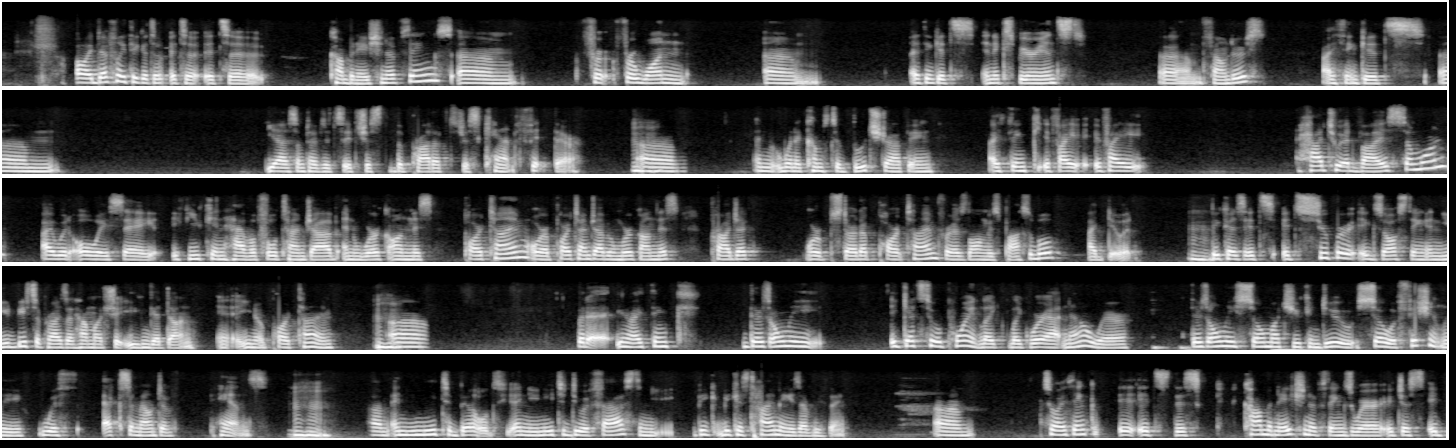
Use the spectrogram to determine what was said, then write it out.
Oh, I definitely think it's a it's a it's a combination of things. Um, for for one, um, I think it's inexperienced um, founders. I think it's um, yeah. Sometimes it's it's just the product just can't fit there. Mm-hmm. Um, and when it comes to bootstrapping, I think if I if I had to advise someone, I would always say if you can have a full time job and work on this part time, or a part time job and work on this project or startup part time for as long as possible, I'd do it. Mm-hmm. Because it's it's super exhausting, and you'd be surprised at how much shit you can get done, eh, you know, part time. Mm-hmm. Uh, but uh, you know, I think there's only it gets to a point like like we're at now where there's only so much you can do so efficiently with X amount of hands. Mm-hmm. Um, and you need to build and you need to do it fast and you, because timing is everything. Um, so I think it, it's this combination of things where it just it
